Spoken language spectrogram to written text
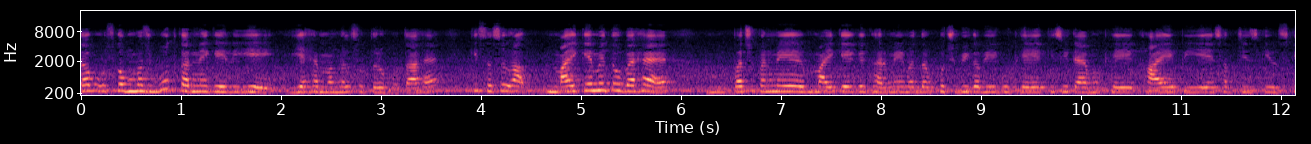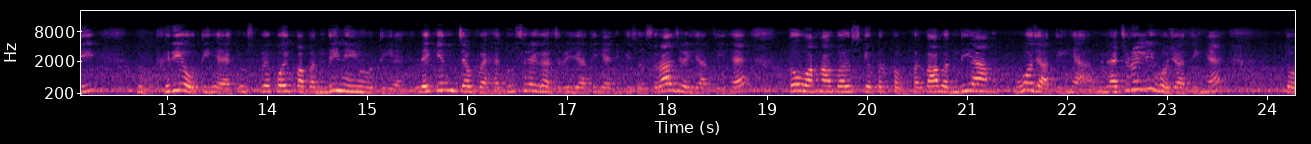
तब उसको मज़बूत करने के लिए यह मंगलसूत्र होता है कि ससुराल मायके में तो वह बचपन में, मायके के घर में मतलब कुछ भी कभी उठे, किसी टाइम उठे, खाए, पिए, सब चीज़ की उसकी फ्री होती है, उस पर कोई पाबंदी नहीं होती है। लेकिन जब वह दूसरे घर चली जाती है, यानी कि ससुराल चली जाती है तो वहाँ पर उसके ऊपर पाबंदियाँ हो जाती हैं नेचुरली हो जाती हैं। तो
